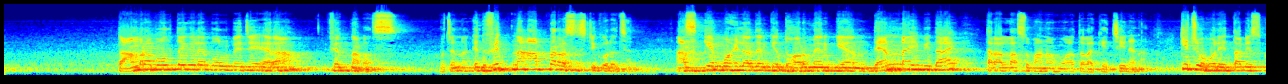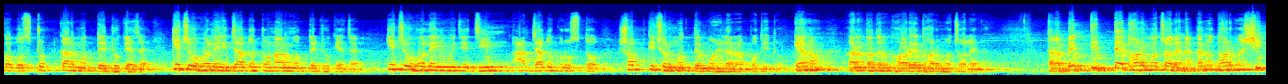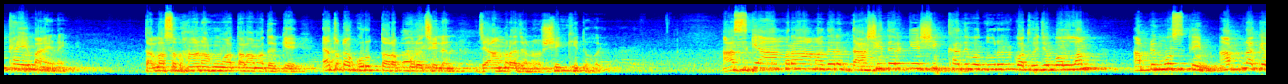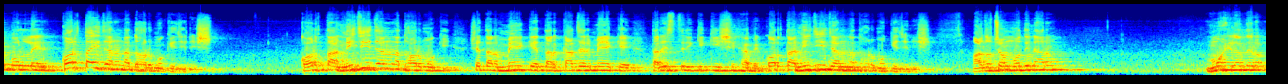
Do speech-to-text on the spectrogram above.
তা আমরা বলতে গেলে বলবে যে এরা ফিতনাবাস বুঝছেন না? কিন্তু ফিতনা আপনারা সৃষ্টি করেছেন। আজকে মহিলাদেরকে ধর্মের জ্ঞান দেন নাই বিদায়, তারা আল্লাহ সুবাহ তালাকে চিনে না। কিছু হলে তাবিজ কবজ টোটকার মধ্যে ঢুকে যায়, কিছু হলে জাদু টোনার মধ্যে ঢুকে যায়, কিছু হলেই ওই যে জিন আর জাদুগ্রস্ত সব কিছুর মধ্যে মহিলারা পতিত। কেন? কারণ তাদের ঘরে ধর্ম চলে না। তারা ব্যক্তিত্বে ধর্ম চলে না, কেন ধর্ম শিক্ষাই পায় নাই? তা আল্লাহ সুবহানাহু ওয়া তাআলা আমাদেরকে এতটা গুরুত্ব আরোপ করেছিলেন যে আমরা যেন শিক্ষিত হই। আজকে আমরা আমাদের দাসীদেরকে শিক্ষা দেব দূরের কথা যে বললাম, আপনি মুসলিম, আপনাকে বললে কর্তাই জানে না ধর্ম কি জিনিস। কর্তা নিজেই জানে না ধর্ম কি। সে তার মেয়েকে, তার কাজের মেয়েকে, তার স্ত্রীকে কি শেখাবে? কর্তা নিজেই জানে না ধর্ম কি জিনিস। অথচ মদিনার মহিলাদের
